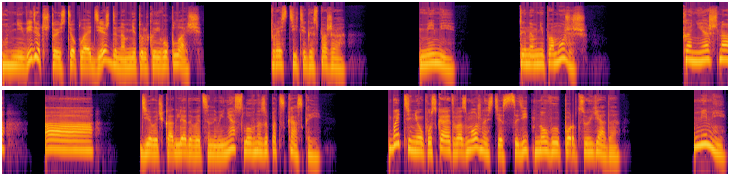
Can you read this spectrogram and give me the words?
Он не видит, что из теплой одежды на мне только его плащ. «Простите, госпожа. Мими, ты нам не поможешь?» «Конечно. А...» Девочка оглядывается на меня, словно за подсказкой. Бетти не упускает возможности сцедить новую порцию яда. «Мими,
